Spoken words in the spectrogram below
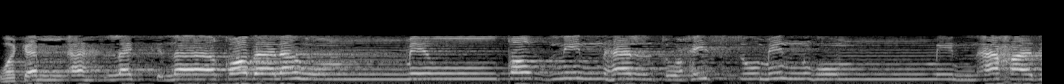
وكم أهلكنا قبلهم من قرن هل تحس منهم من أحد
